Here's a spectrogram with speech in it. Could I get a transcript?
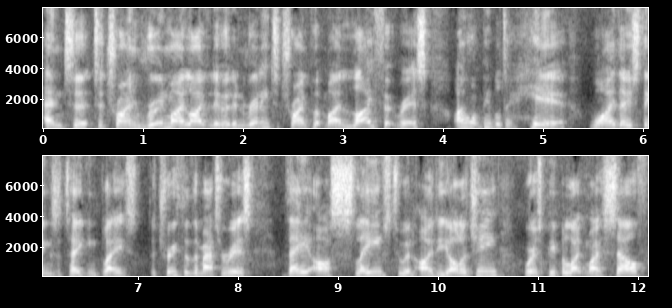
and to, to try and ruin my livelihood and really to try and put my life at risk. I want people to hear why those things are taking place. The truth of the matter is, they are slaves to an ideology, whereas people like myself,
